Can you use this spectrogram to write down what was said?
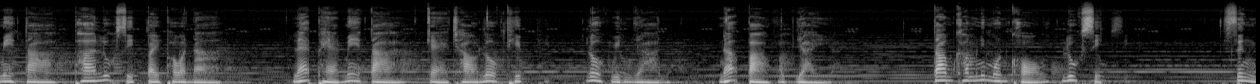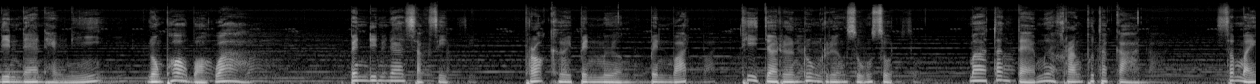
เมตตาพาลูกศิษย์ไปภาวนา และแผ่เมตตาแก่ชาวโลกทิพย์โลกวิญญาณ ณป่าหุบใหญ่ ตามคำนิมนต์ของลูกศิษย์ซึ่งดินแดนแห่งนี้หลวงพ่อบอกว่า เป็นดินแดนศักดิ์สิทธิ์ เพราะเคยเป็นเมืองเป็นวัดที่เจริญรุ่งเรืองสูงสุด มาตั้งแต่เมื่อครั้งพุทธกาล สมัย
